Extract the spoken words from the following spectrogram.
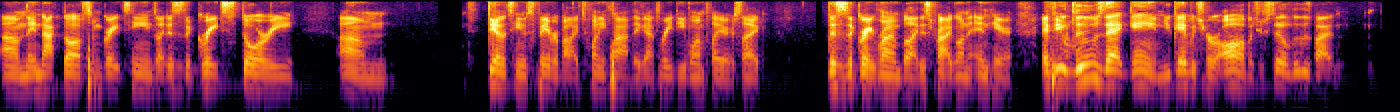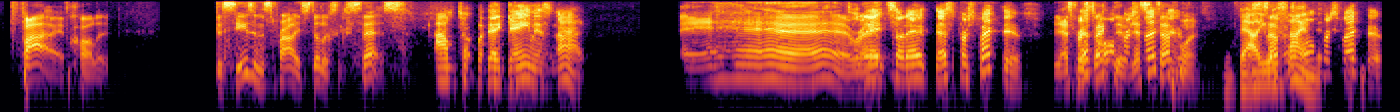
Um, they knocked off some great teams. Like this is a great story. Um, the other team's favored by like 25. They got three D1 players. Like this is a great run, but like it's probably going to end here. If you lose that game, you gave it your all, but you still lose by five. Call it. The season is probably still a success. I'm t- but that game is not. Eh, So right. That, so that that's perspective. That's that's perspective. That's a tough one. value. That's assignment. perspective.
